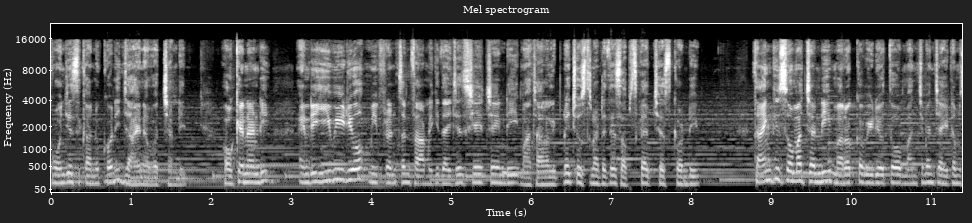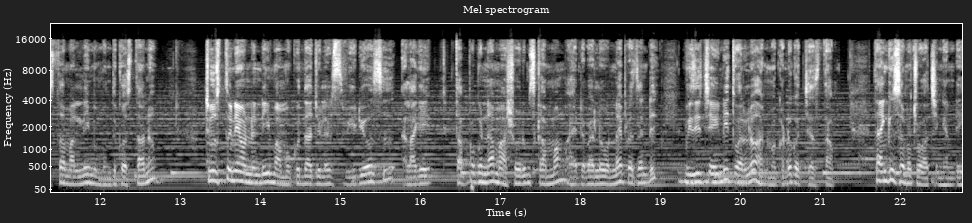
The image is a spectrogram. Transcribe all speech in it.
ఫోన్ చేసి కనుక్కొని జాయిన్ అవ్వచ్చండి. ఓకేనండి? అండ్ ఈ వీడియో మీ ఫ్రెండ్స్ అండ్ ఫ్యామిలీకి దయచేసి షేర్ చేయండి. మా ఛానల్ ఇప్పుడే చూస్తున్నట్టయితే సబ్స్క్రైబ్ చేసుకోండి. థ్యాంక్ యూ సో మచ్ అండి. మరొక వీడియోతో మంచి మంచి ఐటమ్స్తో మళ్ళీ మీ ముందుకు వస్తాను. చూస్తూనే ఉండండి మా ముకుందా జ్యువెలర్స్ వీడియోస్. అలాగే తప్పకుండా మా షోరూమ్స్ ఖమ్మం హైదరాబాద్లో ఉన్నాయి ప్రజెంట్ విజిట్ చేయండి. త్వరలో హనుమకొండకు వచ్చేస్తాం. Thank you so much watching అండి.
